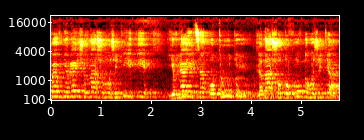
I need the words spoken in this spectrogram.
певні речі в нашому житті, які являються отрутою для нашого духовного життя.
